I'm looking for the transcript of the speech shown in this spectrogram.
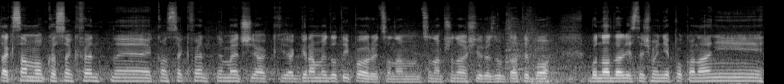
tak samo konsekwentny, konsekwentny mecz, jak, jak gramy do tej pory, co nam, co nam przynosi rezultaty, bo, bo nadal jesteśmy niepokonani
